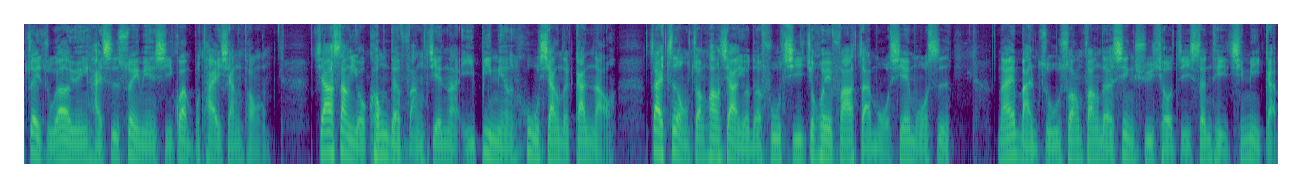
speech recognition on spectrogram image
最主要的原因还是睡眠习惯不太相同，加上有空的房间呢、以避免互相的干扰。在这种状况下，有的夫妻就会发展某些模式，来满足双方的性需求及身体亲密感。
